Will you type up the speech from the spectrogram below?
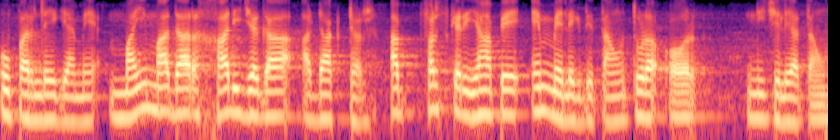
اوپر لے گیا، میں مائی مادر خالی جگہ ڈاکٹر۔ اب فرض کریں یہاں پہ ایم میں لکھ دیتا ہوں، تھوڑا اور نیچے لے آتا ہوں۔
